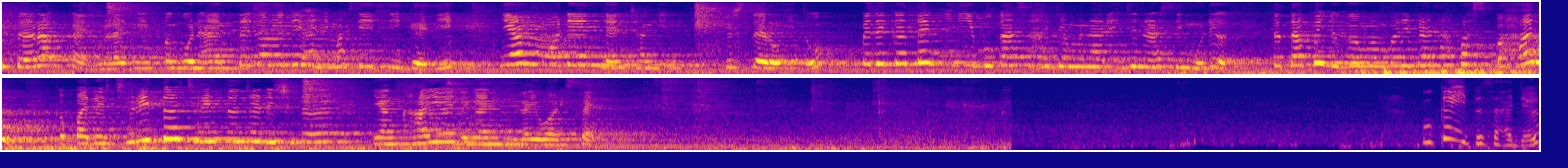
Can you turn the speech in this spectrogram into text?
diterapkan melalui penggunaan teknologi animasi 3D yang moden dan canggih. Justeru itu, pendekatan ini bukan sahaja menarik generasi muda tetapi juga memberikan nafas baharu kepada cerita-cerita tradisional yang kaya dengan nilai warisan. Bukan itu sahaja,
